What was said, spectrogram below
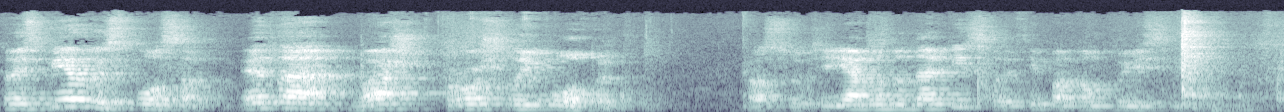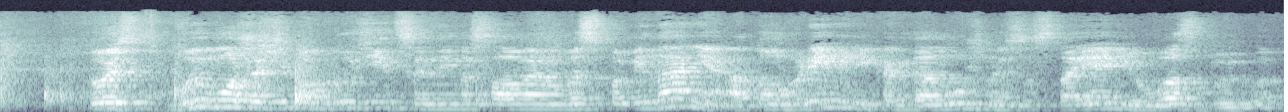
То есть первый способ это ваш прошлый опыт. По сути, я буду дописывать и потом пояснять. То есть вы можете погрузиться, иными словами, в воспоминания о том времени, когда нужное состояние у вас было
